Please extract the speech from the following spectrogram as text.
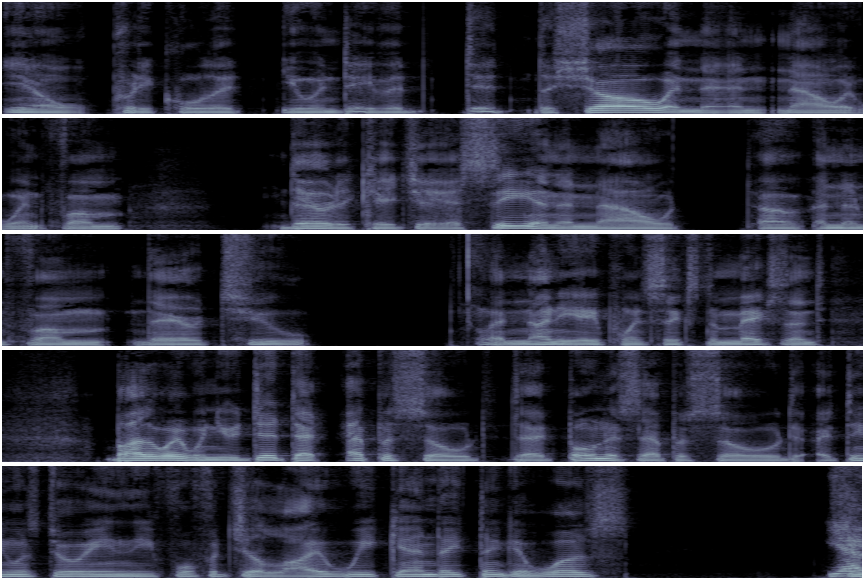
you know, pretty cool that you and David did the show, and then now it went from there to KJSC, and then now, uh, and then from there to uh, 98.6 The Mix. And by the way, when you did that episode, that bonus episode, I think it was during the 4th of July weekend, I think it was. yeah,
